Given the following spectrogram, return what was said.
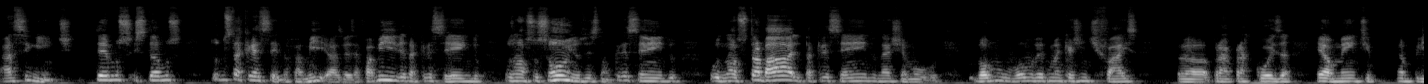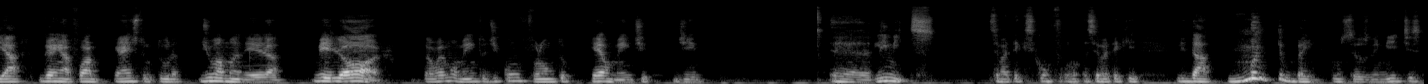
a seguinte, temos, estamos tudo está crescendo. Família, às vezes a família está crescendo, os nossos sonhos estão crescendo, o nosso trabalho está crescendo, né? Chamo, vamos, vamos ver como é que a gente faz uh, ah, para a coisa realmente ampliar, ganhar forma, ganhar estrutura de uma maneira melhor. Então é momento de confronto realmente de é, limites. Você vai ter que se você vai ter que lidar muito bem com seus limites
